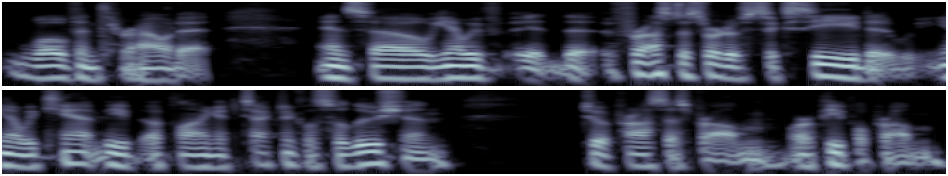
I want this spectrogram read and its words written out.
woven throughout it. And so, you know, we've it, the, for us to sort of succeed, you know, we can't be applying a technical solution to a process problem or a people problem.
